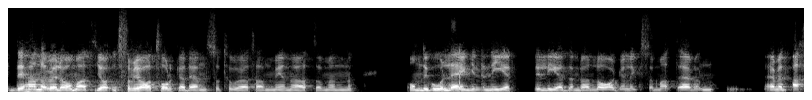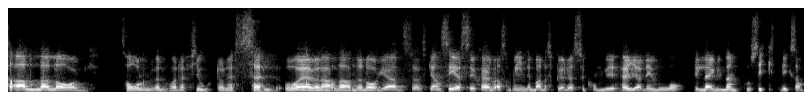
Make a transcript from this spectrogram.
det handlar väl om att, jag, som jag tolkar den, så tror jag att han menar att om, en, om det går längre ner i leden bland lagen, liksom att även, även att alla lag, 12 eller var det 14 i SSL och även alla andra lag i Allsvenskan ser sig själva som innebandyspelare så kommer vi höja nivån i längden på sikt. Liksom.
